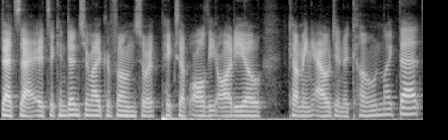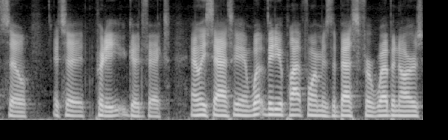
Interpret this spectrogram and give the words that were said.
that's that. It's a condenser microphone so it picks up all the audio coming out in a cone like that. So it's a pretty good fix. And Lisa asking, what video platform is the best for webinars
